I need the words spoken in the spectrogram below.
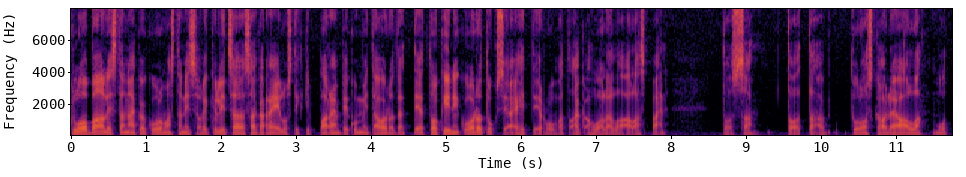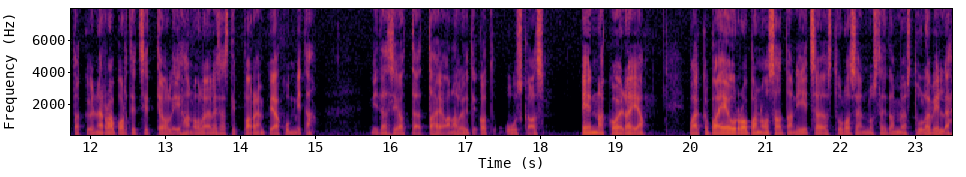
globaalista näkökulmasta, niin se oli kyllä itse asiassa aika reilustikin parempi kuin mitä odotettiin. Et toki niin kuin odotuksia ehdittiin ruuvata aika huolella alaspäin tuossa tota, tuloskauden alla, mutta kyllä ne raportit sitten oli ihan oleellisesti parempia kuin mitä, mitä sijoittajat tai analyytikot uskalsi ennakoida. Ja vaikkapa Euroopan osalta, niin itse asiassa tulosennusteita myös tuleville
